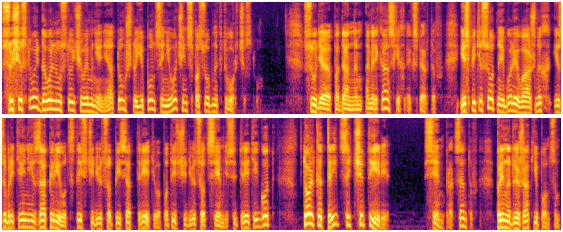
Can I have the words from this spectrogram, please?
Существует довольно устойчивое мнение о том, что японцы не очень способны к творчеству. Судя по данным американских экспертов, из 500 наиболее важных изобретений за период с 1953 по 1973 год только 34, 7% принадлежат японцам.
